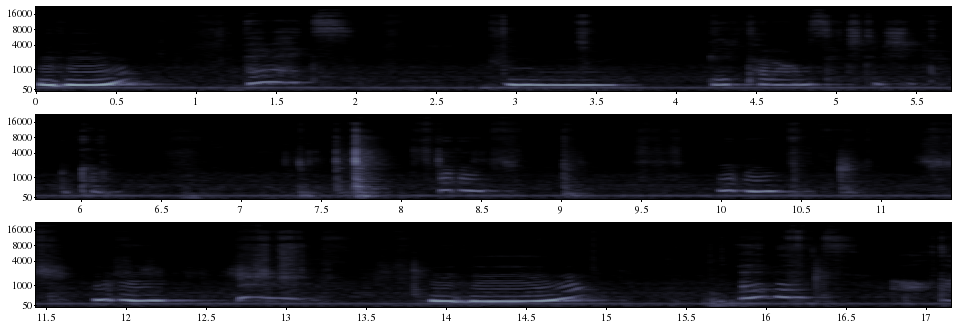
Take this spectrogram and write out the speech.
hı hı. Evet. Hmm. Tamamı seçtim şimdi. Bakalım. Hı Evet. Oldu.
